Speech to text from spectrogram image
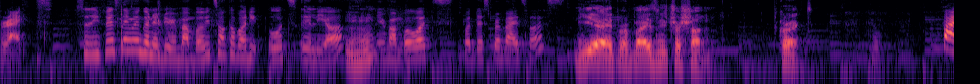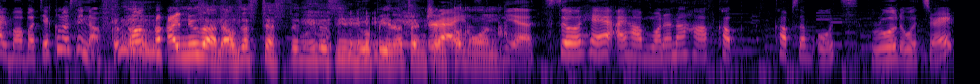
Right. So the first thing we're going to do, remember we talked about the oats earlier. Mm-hmm. You remember what, what this provides for us? Yeah, it provides nutrition. Correct. Fiber, but you're close enough. I knew that. I was just testing you to see if you were paying attention. right. Come on. Yeah. So here I have one and a half cup cups of oats, rolled oats, right?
